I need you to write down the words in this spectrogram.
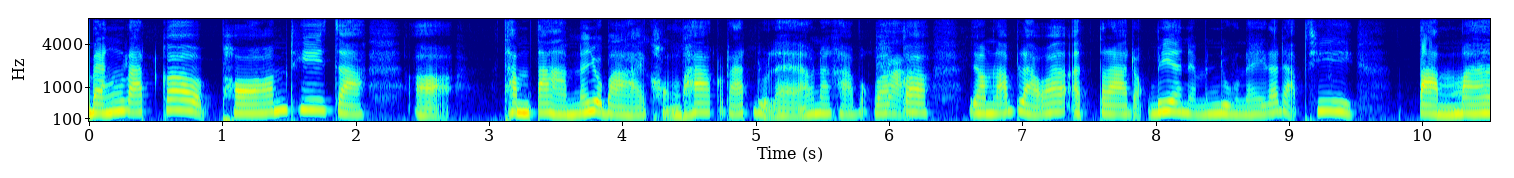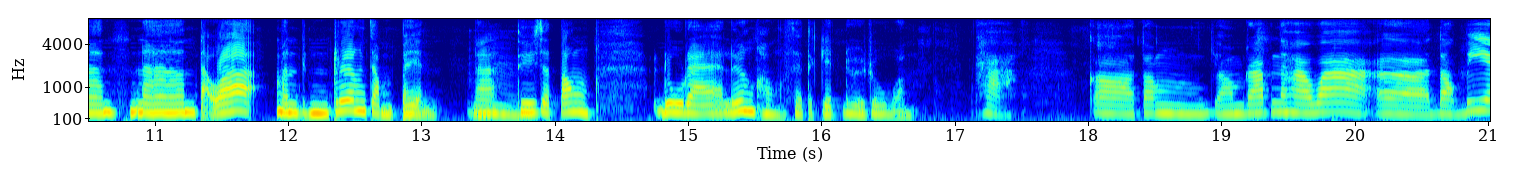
แบงก์รัฐก็พร้อมที่จะ ทำตามนโยบายของภาครัฐอยู่แล้วนะคะ บอกว่าค่ะก็ยอมรับแหล้วว่าอัตราดอกเบี้ยเนี่ยมันอยู่ในระดับที่ต่ำมานาน แต่ว่ามันเป็นเรื่องจำเป็นนะที่จะต้องดูแลเรื่องของเศรษฐกิจโดยรวมค่ะก็ต้องยอมรับนะคะว่าเออดอกเบี้ย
